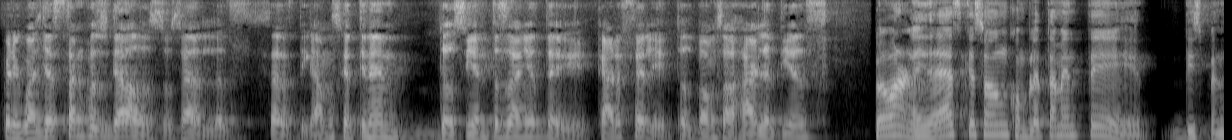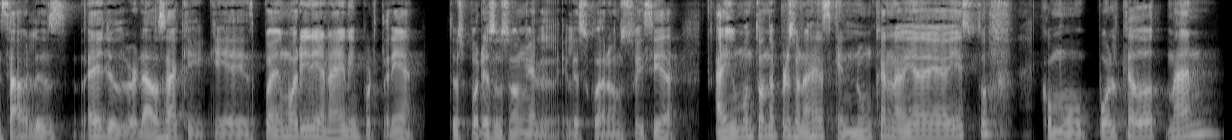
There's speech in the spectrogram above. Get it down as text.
Pero igual ya están juzgados, o sea, los, o sea digamos que tienen 200 años de cárcel y entonces vamos a bajarles 10. Pero bueno, la idea es que son completamente dispensables ellos, ¿verdad? O sea, que, pueden morir y a nadie le importaría. Entonces por eso son el, el, escuadrón suicida. Hay un montón de personajes que nunca en la vida había visto, como Polka Dot Man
